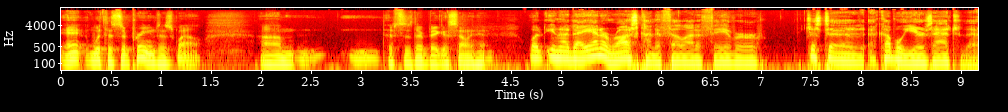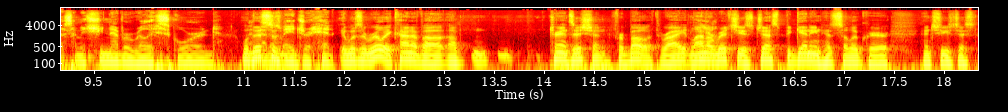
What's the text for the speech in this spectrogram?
and with the Supremes as well, um, this is their biggest selling hit. Well, you know, Diana Ross kind of fell out of favor just a, a couple years after this. I mean, she never really scored Well, this is major hit. It was a really kind of a, a transition for both, right? Lionel Richie is just beginning his solo career, and she's just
